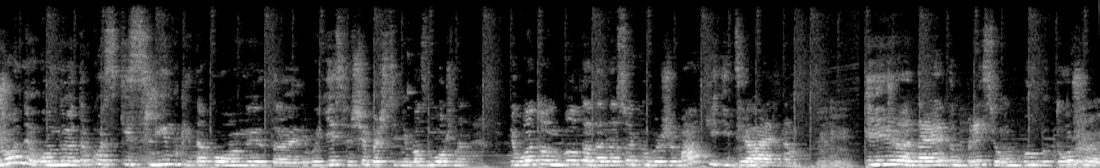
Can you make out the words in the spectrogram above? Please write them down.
зеленый, он э, такой с кислинкой такой, он это, его есть вообще почти невозможно. И вот он был тогда на соковыжималке идеальным. Мгм. И э, на этом прессе он был бы тоже Да.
